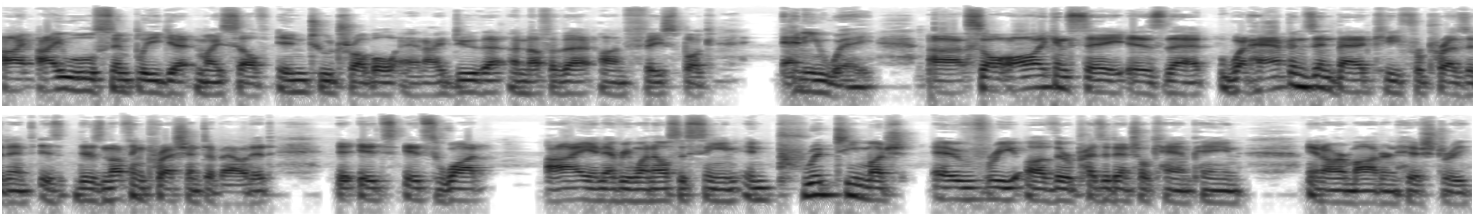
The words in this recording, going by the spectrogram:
I, I will simply get myself into trouble, and I do that enough of that on Facebook anyway. Uh, so all I can say is that what happens in Bad Kitty for President is there's nothing prescient about it. It's it's what I and everyone else has seen in pretty much every other presidential campaign in our modern history.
